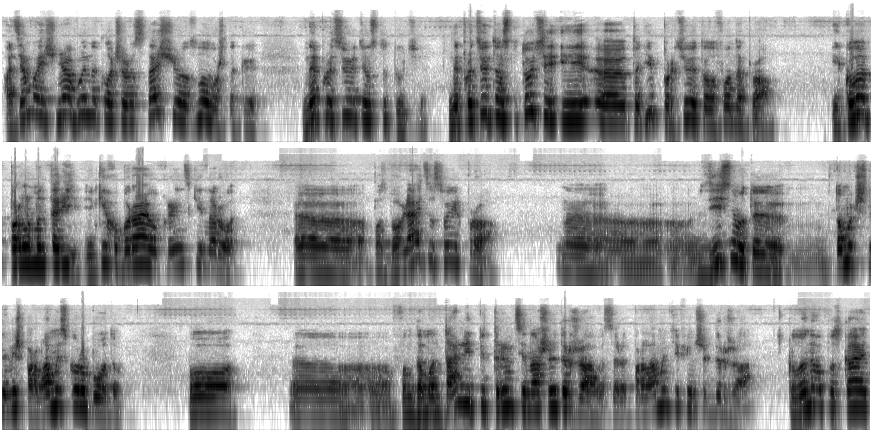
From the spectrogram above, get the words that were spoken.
А ця маячня виникла через те, що знову ж таки не працюють інституції. Не працюють інституції, і е, тоді працює телефонне право. І коли парламентарі, яких обирає український народ, е, позбавляються своїх прав. Е, здійснювати, в тому числі міжпарламентську роботу по е, фундаментальній підтримці нашої держави серед парламентів інших держав, коли не випускають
